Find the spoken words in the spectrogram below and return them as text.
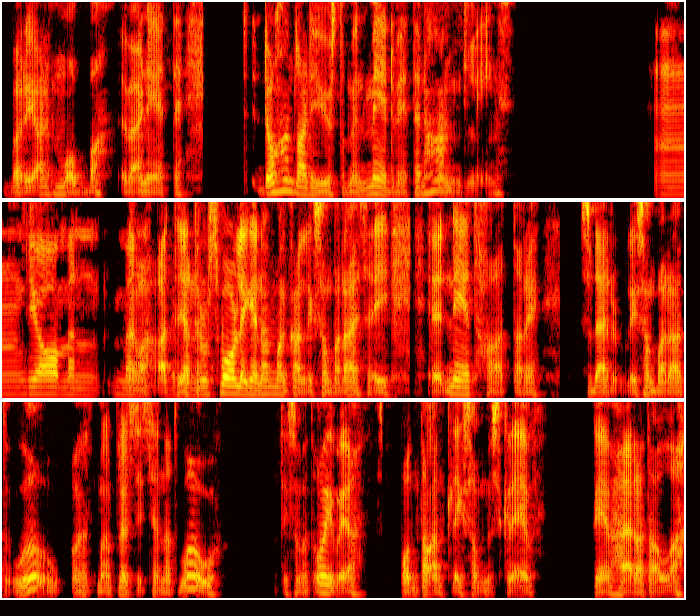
börjar mobba över nätet. Då handlar det just om en medveten handling. Mm, ja, men... men, ja, att men jag tror svårligen att man kan liksom bara säga eh, näthatare sådär liksom bara att wow och att man plötsligt känner att wow liksom att oj vad jag spontant liksom skrev, skrev här att alla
